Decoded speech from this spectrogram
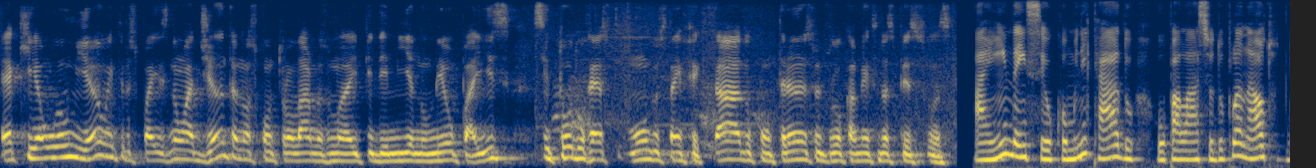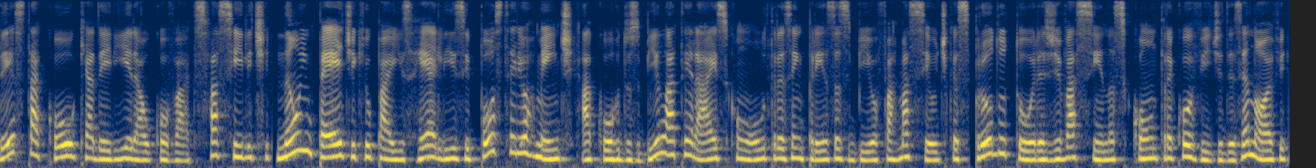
é que a união entre os países. Não adianta nós controlarmos uma epidemia no meu país se todo o resto do mundo está infectado, com trânsito, deslocamento das pessoas. Ainda em seu comunicado, o Palácio do Planalto destacou que aderir ao COVAX Facility não impede que o país realize posteriormente acordos bilaterais com outras empresas biofarmacêuticas produtoras de vacinas contra a Covid-19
